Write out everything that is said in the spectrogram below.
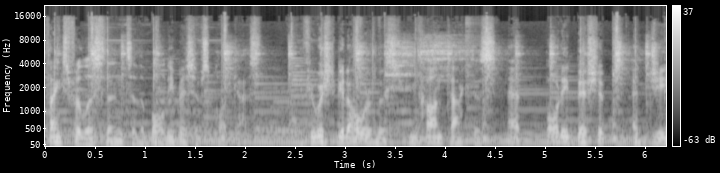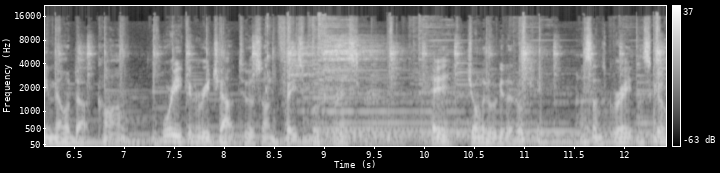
Thanks for listening to the Baldy Bishops podcast. If you wish to get a hold of us, you can contact us at baldybishops at gmail.com or you can reach out to us on Facebook or Instagram. Hey, do you want to go get it? Okay. That sounds great. Let's go.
